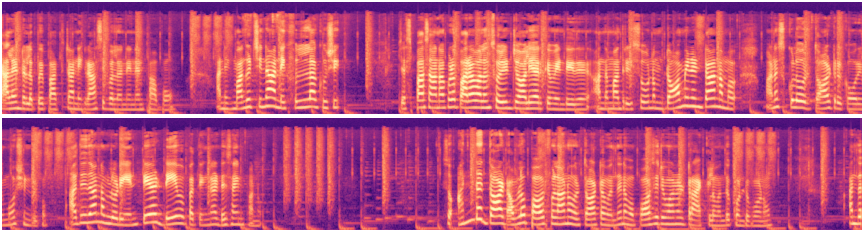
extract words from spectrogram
கேலண்டரில் போய் பார்த்துட்டு அன்றைக்கி ராசி பலன் என்னென்னு பார்ப்போம். அன்றைக்கி மகிழ்ச்சின்னா அன்றைக்கி ஃபுல்லாக குஷி. ஜஸ்ட் பாஸ் ஆனால் கூட பரவாயில்லன்னு சொல்லிட்டு ஜாலியாக இருக்க வேண்டியது. அந்த மாதிரி. ஸோ நம்ம டாமினண்ட்டாக நம்ம மனசுக்குள்ளே ஒரு தாட் இருக்கும் ஒரு இமோஷன் இருக்கும். அதுதான் நம்மளோட என்டையர் டேவை பார்த்திங்கன்னா டிசைன் பண்ணும். ஸோ அந்த தாட் அவ்வளோ பவர்ஃபுல்லான ஒரு தாட்டை வந்து நம்ம பாசிட்டிவான ட்ராக்கில் வந்து கொண்டு போகணும். அந்த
